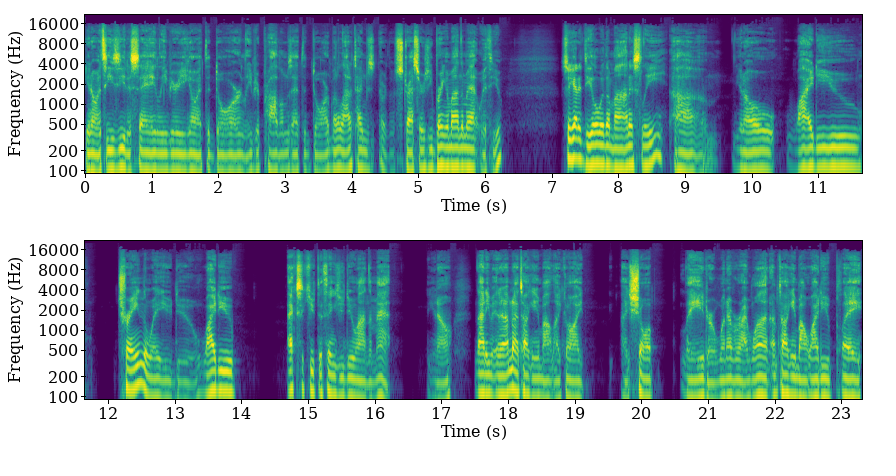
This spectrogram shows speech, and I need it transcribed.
you know, it's easy to say leave your ego at the door, leave your problems at the door, but a lot of times, or the stressors, you bring them on the mat with you. So you got to deal with them honestly. Um, you know, why do you train the way you do? Why do you execute the things you do on the mat? You know, not even, and I'm not talking about like, oh, I, I show up late or whenever I want. I'm talking about why do you play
